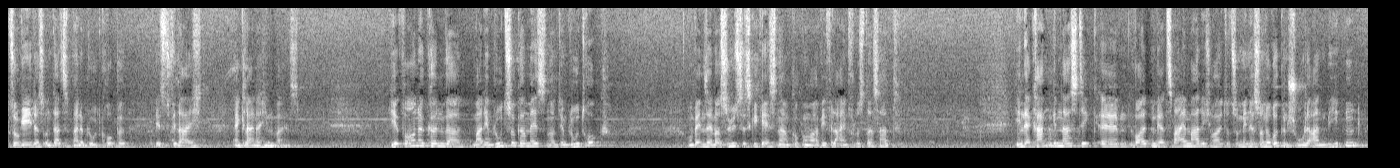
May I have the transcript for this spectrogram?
so geht es und das ist meine Blutgruppe, ist vielleicht ein kleiner Hinweis. Hier vorne können wir mal den Blutzucker messen und den Blutdruck. Und wenn Sie etwas Süßes gegessen haben, gucken wir mal, wie viel Einfluss das hat. In der Krankengymnastik äh, wollten wir zweimalig heute zumindest so eine Rückenschule anbieten.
